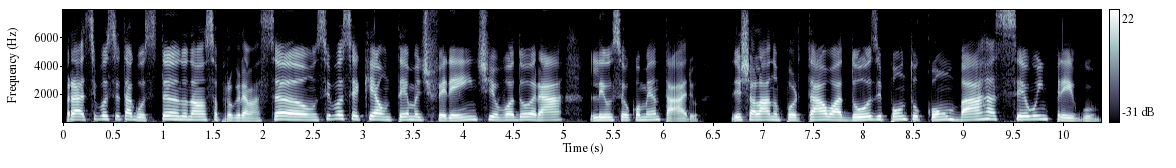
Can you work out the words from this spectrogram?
para se você está gostando da nossa programação, se você quer um tema diferente, eu vou adorar ler o seu comentário. Deixa lá no portal a12.com/barra seu emprego.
